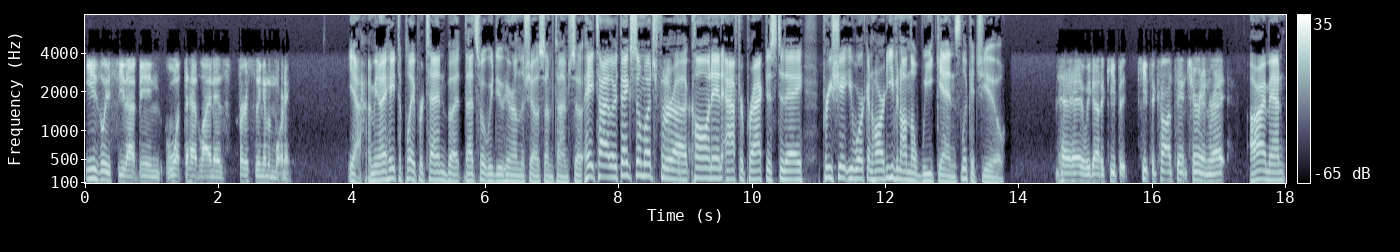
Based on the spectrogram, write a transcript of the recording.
easily see that being what the headline is first thing in the morning. Yeah, I mean, I hate to play pretend, but that's what we do here on the show sometimes. So, hey, Tyler, thanks so much for uh, calling in after practice today. Appreciate you working hard, even on the weekends. Look at you. Hey, hey, we got to keep it, keep the content churning, right? All right, man.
